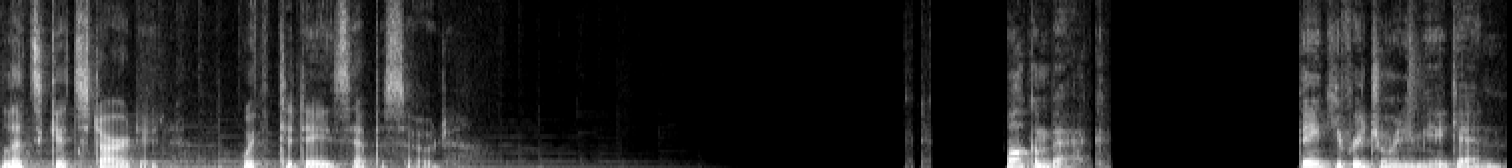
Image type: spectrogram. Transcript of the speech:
Let's get started with today's episode. Welcome back. Thank you for joining me again.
